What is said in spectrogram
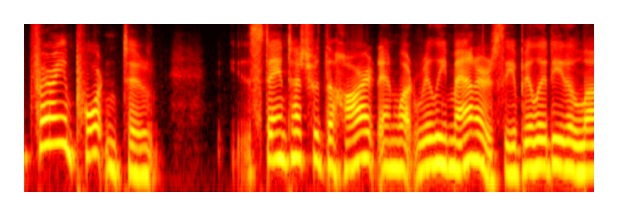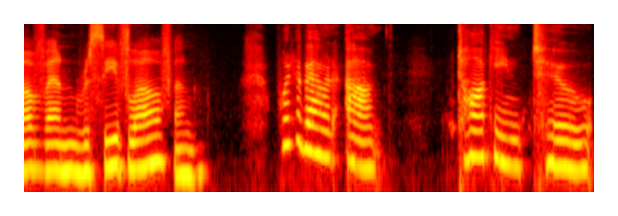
very important to stay in touch with the heart and what really matters: the ability to love and receive love. And what about um, talking to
